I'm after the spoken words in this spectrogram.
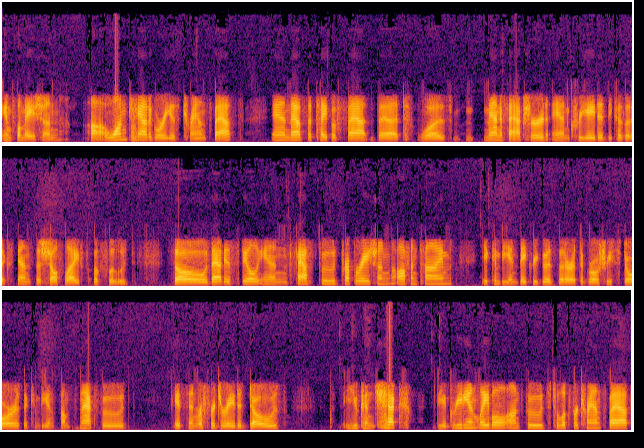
inflammation, uh, one category is trans fats, and that's the type of fat that was manufactured and created because it extends the shelf life of foods. So that is still in fast food preparation oftentimes. It can be in bakery goods that are at the grocery stores. It can be in some snack foods. It's in refrigerated doughs. You can check the ingredient label on foods to look for trans fats.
